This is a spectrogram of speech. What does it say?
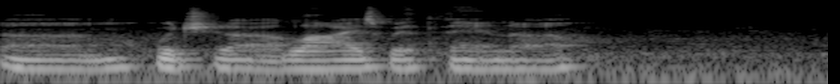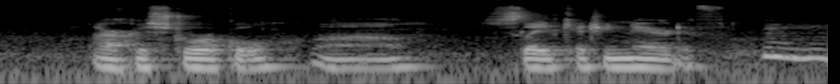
um, which uh, lies within uh, our historical uh, slave catching narrative. Mm-hmm.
